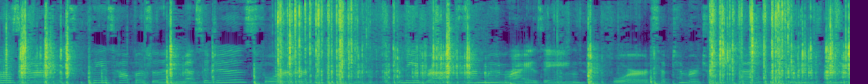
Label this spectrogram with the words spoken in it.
angels, guides, please help us with any messages for Libra, Sun, Moon, Rising for September 25th, 2020.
